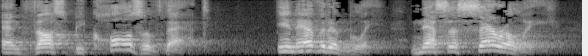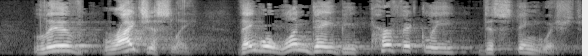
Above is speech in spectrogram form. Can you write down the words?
and thus because of that, inevitably, necessarily, live righteously, they will one day be perfectly distinguished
